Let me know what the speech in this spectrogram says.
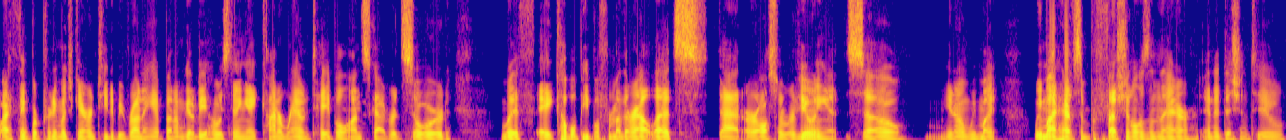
I think we're pretty much guaranteed to be running it but I'm going to be hosting a kind of round table on Skyward Sword with a couple people from other outlets that are also reviewing it. So, you know, we might we might have some professionals in there in addition to,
